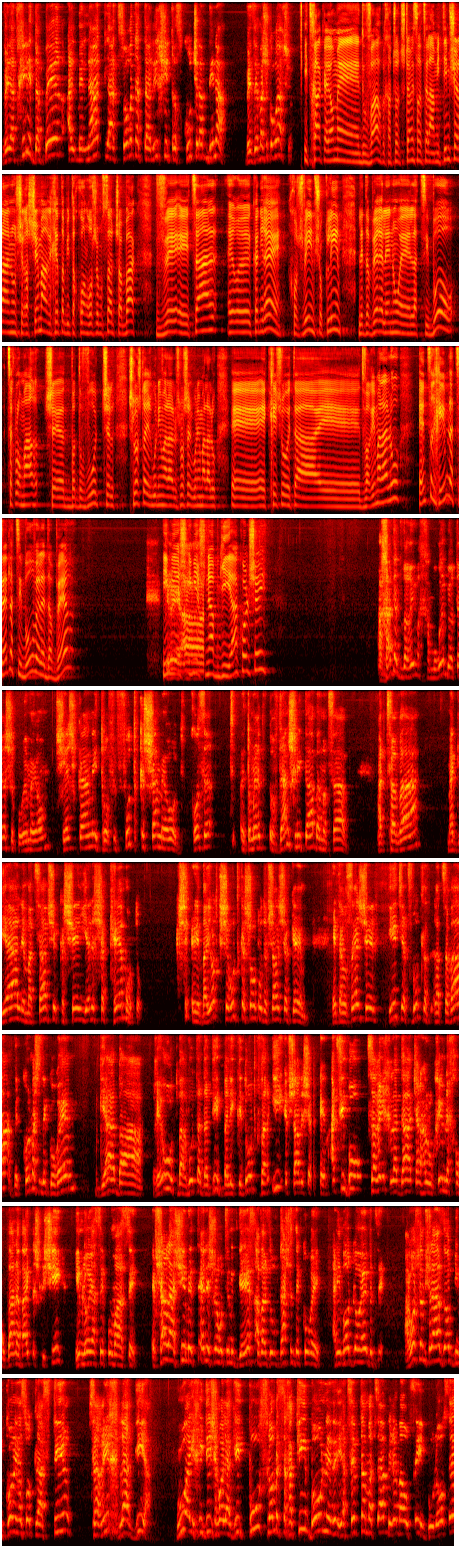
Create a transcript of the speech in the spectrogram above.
ולהתחיל לדבר על מנת לעצור את התהליך של התרסקות של המדינה. וזה מה שקורה עכשיו. יצחק, היום אה, דווח בחדשות 12 אצל העמיתים שלנו, שראשי מערכת הביטחון, ראש המוסד, שב"כ וצה"ל, אה, כנראה חושבים, שוקלים, לדבר אלינו אה, לציבור. צריך לומר שבדוברות של שלושת הארגונים הללו, שלושת הארגונים הללו הכחישו את הדברים הללו. הם צריכים לצאת לציבור ולדבר? אם, יש, אם ישנה פגיעה כלשהי? אחד הדברים החמורים ביותר שקורים היום, שיש כאן התרופפות קשה מאוד, חוסר, זאת אומרת, אובדן שליטה במצב. הצבא מגיע למצב שקשה יהיה לשקם אותו. כש, אה, בעיות כשירות קשות עוד אפשר לשקם. את הנושא של אי התייצבות לצבא וכל מה שזה גורם פגיעה ברעות, בערבות הדדית, בלכידות, כבר אי אפשר לשקם. הציבור צריך לדעת שאנחנו הולכים לחורבן הבית השלישי אם לא יעשה פה מעשה. אפשר להאשים את אלה שלא רוצים להתגייס, אבל זו עובדה שזה קורה. אני מאוד לא אוהב את זה. הראש הממשלה הזאת, במקום לנסות להסתיר, צריך להרגיע. הוא היחידי שיכול להגיד, פוס, לא משחקים, בואו נייצב את המצב, נראה מה עושים. והוא לא עושה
